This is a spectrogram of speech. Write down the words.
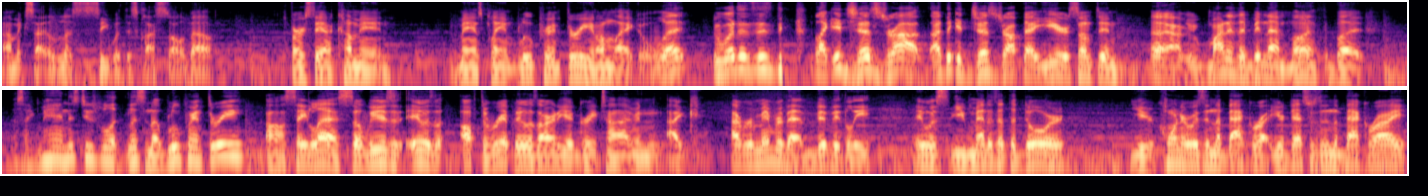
I'm excited. Let's see what this class is all about. First day I come in, man's playing Blueprint Three, and I'm like, what? What is this? Like it just dropped. I think it just dropped that year or something. Uh, it might have been that month, but I was like, man, this dude's listen to Blueprint Three. Oh, say less. So we was it was off the rip. It was already a great time, and I I remember that vividly. It was you met us at the door. Your corner was in the back right. Your desk was in the back right.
